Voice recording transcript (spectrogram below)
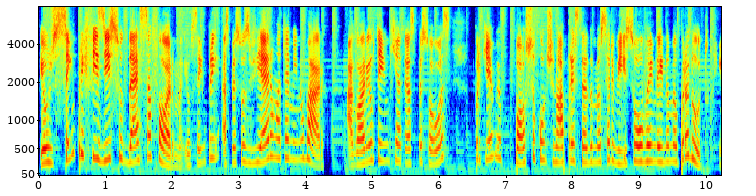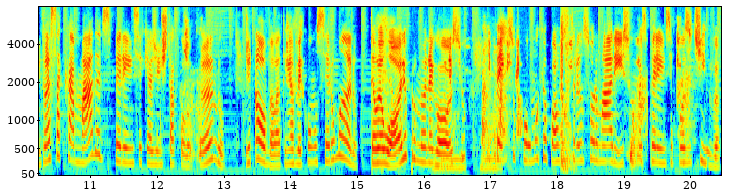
eu sempre fiz isso dessa forma. Eu sempre, as pessoas vieram até mim no bar. Agora eu tenho que ir até as pessoas porque eu posso continuar prestando meu serviço ou vendendo meu produto. Então, essa camada de experiência que a gente está colocando, de novo, ela tem a ver com o ser humano. Então, eu olho para o meu negócio e penso como que eu posso transformar isso numa experiência positiva.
